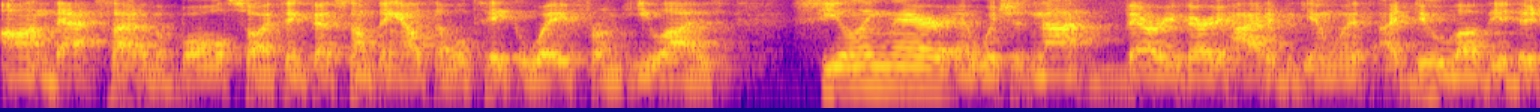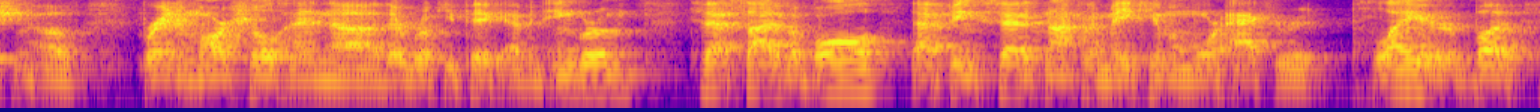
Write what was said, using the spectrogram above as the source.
on that side of the ball. So I think that's something else that will take away from Eli's ceiling there, which is not very, very high to begin with. I do love the addition of Brandon Marshall and uh, their rookie pick, Evan Engram, to that side of the ball. That being said, it's not going to make him a more accurate player, but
